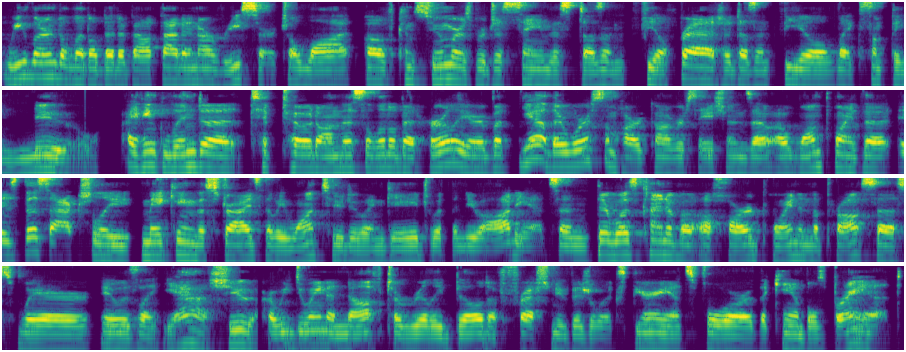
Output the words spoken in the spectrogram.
We learned a little bit about that in our research. A lot of consumers were just saying this doesn't feel fresh, it doesn't feel like something new. I think Linda tiptoed on this a little bit earlier, but yeah, there were some hard conversations at, at one point that is this actually making the strides that we want to to engage with the new audience? And there was kind of a, a hard point in the process where it was like, yeah, shoot, are we doing enough to really build a fresh new visual experience for the Campbell's brand?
